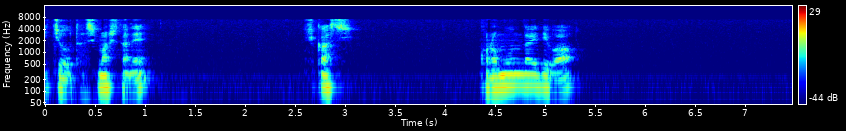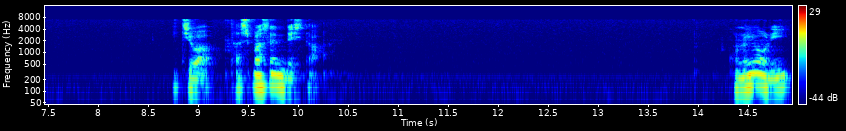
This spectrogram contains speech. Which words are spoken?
1を足しましたね。しかしこの問題では1は足しませんでした。このように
